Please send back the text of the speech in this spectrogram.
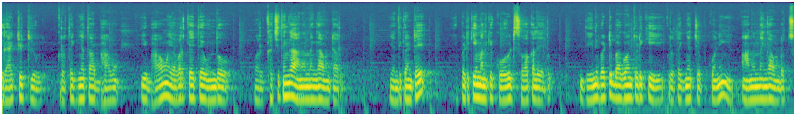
గ్రాటిట్యూడ్ కృతజ్ఞతా భావం. ఈ భావం ఎవరికైతే ఉందో వారు ఖచ్చితంగా ఆనందంగా ఉంటారు. ఎందుకంటే ఇప్పటికీ మనకి కోవిడ్ సోకలేదు దీన్ని బట్టి భగవంతుడికి కృతజ్ఞత చెప్పుకొని ఆనందంగా ఉండొచ్చు.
